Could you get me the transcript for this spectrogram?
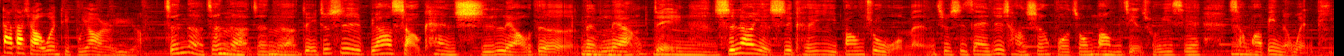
大大小小问题不药而愈啊。真的，真的，嗯、真的，嗯、对，就是不要小看食疗的能量。嗯、对，嗯、食疗也是可以帮助我们，就是在日常生活中帮我们解除一些小毛病的问题。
